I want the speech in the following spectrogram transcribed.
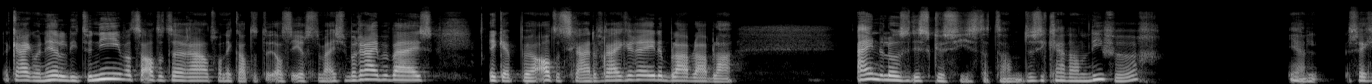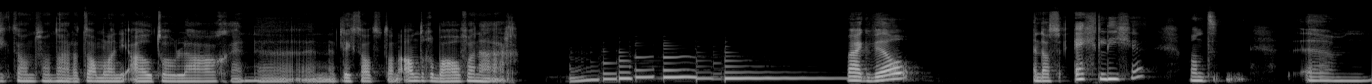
Dan krijgen we een hele litanie, wat ze altijd herhaalt. Van ik had het als eerste meisje mijn rijbewijs. Ik heb eh, altijd schadevrij gereden, bla bla bla. Eindeloze discussie is dat dan. Dus ik ga dan liever, ja, zeg ik dan van nou, dat het allemaal aan die auto lag. En, eh, en het ligt altijd aan anderen behalve aan haar. Waar ik wel, en dat is echt liegen, want ehm,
